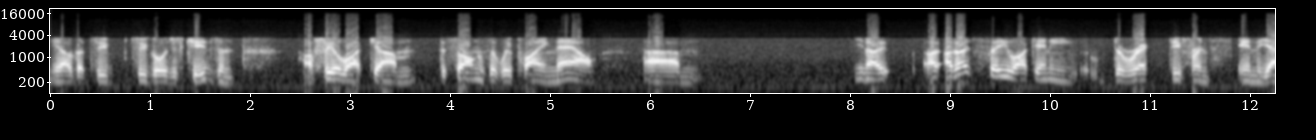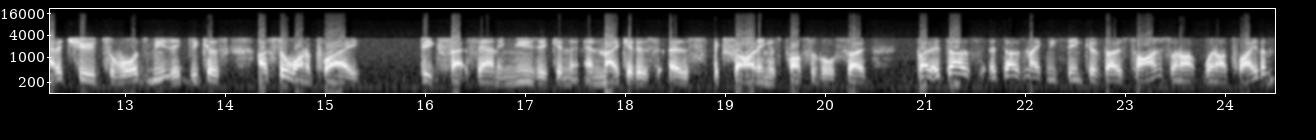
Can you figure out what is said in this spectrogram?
You know, I've got two two gorgeous kids, and I feel like um, the songs that we're playing now. Um, you know, I, I don't see like any direct difference in the attitude towards music because I still want to play big fat sounding music and and make it as as exciting as possible. So, but it does it does make me think of those times when I when I play them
